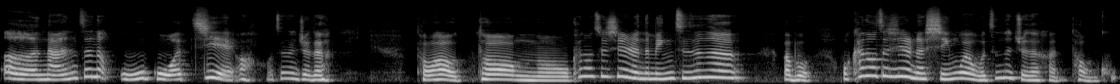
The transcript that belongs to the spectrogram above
尔男真的无国界哦，我真的觉得。头好痛哦！我看到这些人的名字，真的啊不，我看到这些人的行为，我真的觉得很痛苦。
